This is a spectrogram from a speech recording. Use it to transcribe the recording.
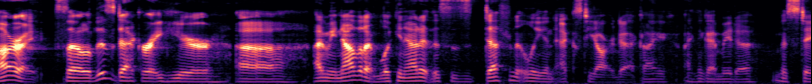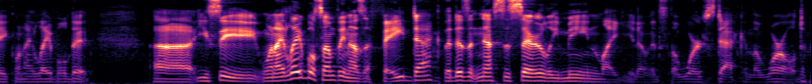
Alright, so this deck right here, uh, I mean, now that I'm looking at it, this is definitely an XTR deck. I, I think I made a mistake when I labeled it. Uh, you see, when I label something as a Fade deck, that doesn't necessarily mean, like, you know, it's the worst deck in the world.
